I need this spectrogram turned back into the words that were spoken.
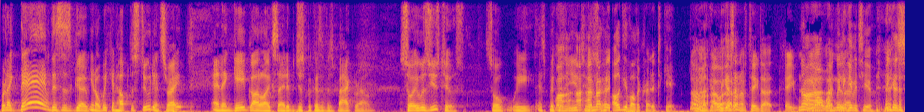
We're like, damn, this is good. You know, we can help the students, right? And then Gabe got all excited just because of his background. So it was used to. So we it's because Well, of you I, two. I'm not going to, I'll give all the credit to Gabe. no, I'm not gonna- I, I don't have to take that hey No, we all I, went am going to give it to you because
